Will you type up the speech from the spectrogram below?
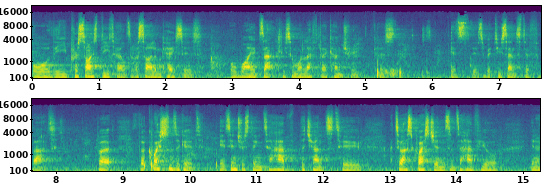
or the precise details of asylum cases or why exactly someone left their country because it's, it's a bit too sensitive for that. But, but questions are good. It's interesting to have the chance to, to ask questions and to have your, you know,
